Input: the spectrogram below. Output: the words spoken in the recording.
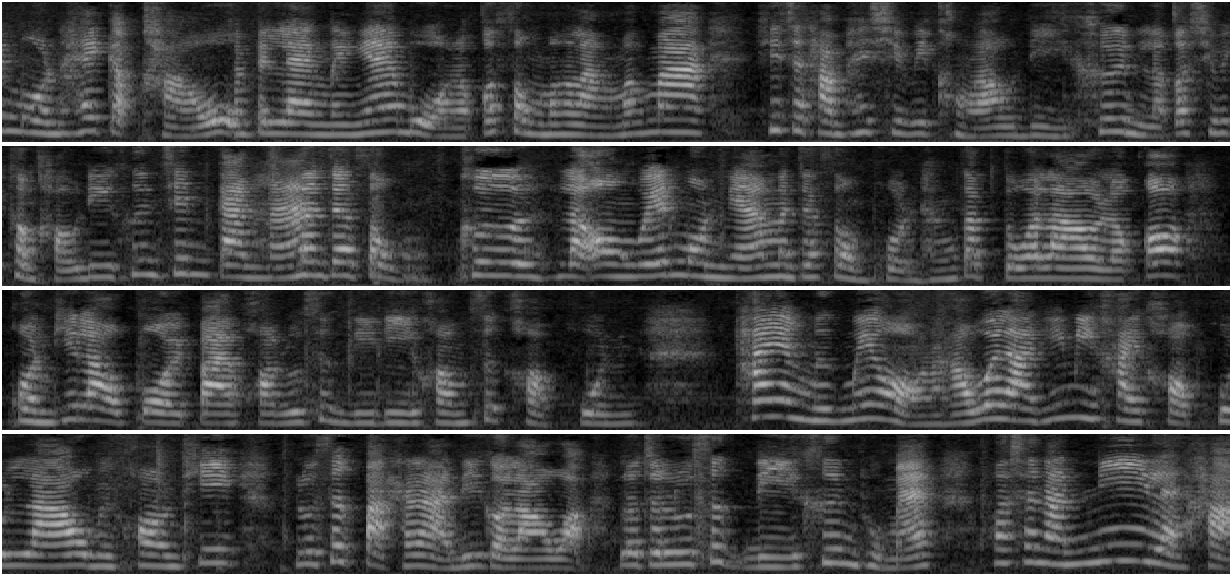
ทมนต์ให้กับเขา มันเป็นแรงในแง่บวก แล้วก็ทรงพลังมาก ๆ ที่จะทำให้ชีวิตของเราดีขึ้น แล้วก็ชีวิตของเขาดีขึ้นเช่นกันนะ มันจะส่งคือละอองเวทมนต์เนี้ยมันจะส่งผลทั้งกับตัวเรา แล้วก็คนที่เราโปรยปลายความรู้สึกดี ๆ ความรู้สึกขอบคุณ ถ้ายังนึกไม่ออกนะคะ เวลาที่มีใครขอบคุณเรามีความที่รู้สึกปรารถนาดีกว่าเราอะ่ะ เราจะรู้สึกดีขึ้นถูกไหมเพราะฉะนั้นนี่แหละค่ะ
